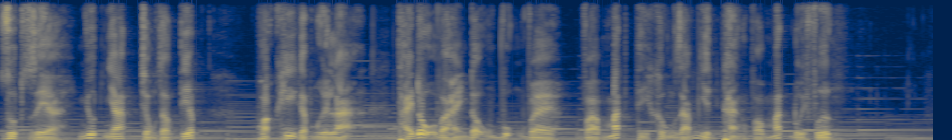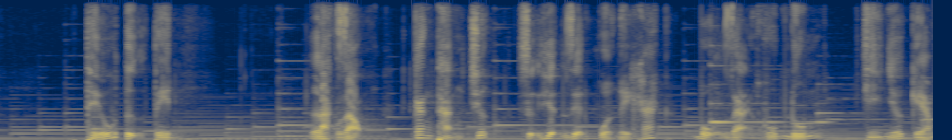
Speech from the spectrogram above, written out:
rụt rè, nhút nhát trong giao tiếp hoặc khi gặp người lạ thái độ và hành động vụng về và mắt thì không dám nhìn thẳng vào mắt đối phương. Thiếu tự tin Lạc giọng, căng thẳng trước sự hiện diện của người khác, bộ dạng khúm núm, trí nhớ kém.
